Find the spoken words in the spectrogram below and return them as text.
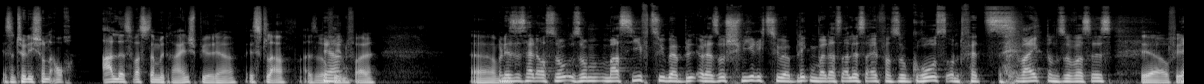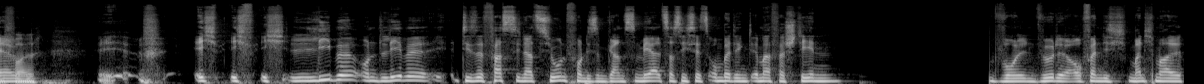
Ist natürlich schon auch alles, was damit reinspielt, ja. Ist klar. Also auf Ja. jeden Fall. Ähm, Und es ist halt auch so, so massiv zu überblicken oder so schwierig zu überblicken, weil das alles einfach so groß und verzweigt und sowas ist. ja, auf jeden ähm, Fall. Ich, ich, ich liebe und lebe diese Faszination von diesem Ganzen mehr, als dass ich es jetzt unbedingt immer verstehen wollen würde, auch wenn ich manchmal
